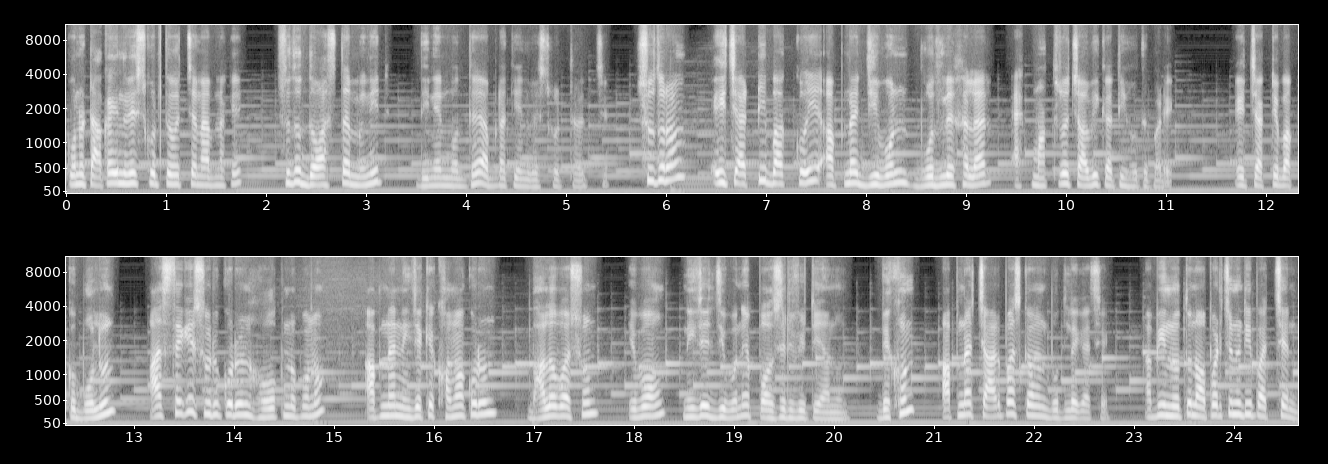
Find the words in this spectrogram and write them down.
কোনো টাকা ইনভেস্ট করতে হচ্ছে না আপনাকে। শুধু দশটা মিনিট দিনের মধ্যে আপনাকে ইনভেস্ট করতে হচ্ছে। সুতরাং এই চারটি বাক্যই আপনার জীবন বদলে ফেলার একমাত্র চাবিকাঠি হতে পারে। এই চারটি বাক্য বলুন, আজ থেকে শুরু করুন হোক নোপনো আপনার নিজেকে ক্ষমা করুন, ভালোবাসুন এবং নিজের জীবনে পজিটিভিটি আনুন। দেখুন, আপনার চারপাশ কেমন বদলে গেছে। আপনি নতুন অপরচুনিটি পাচ্ছেন,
